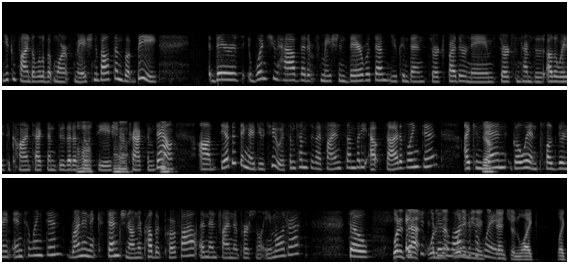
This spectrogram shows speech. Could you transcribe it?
You can find a little bit more information about them, but b, there's once you have that information there with them, you can then search by their name. Search. Sometimes there's other ways to contact them through that Uh-huh, association uh-huh, or track them down. Um, the other thing I do too is sometimes if I find somebody outside of LinkedIn, I can Yeah. then go in, plug their name into LinkedIn, run an extension on their public profile, and then find their personal email address. So What is that? just- what is that? What do you mean different ways. extension? Like like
